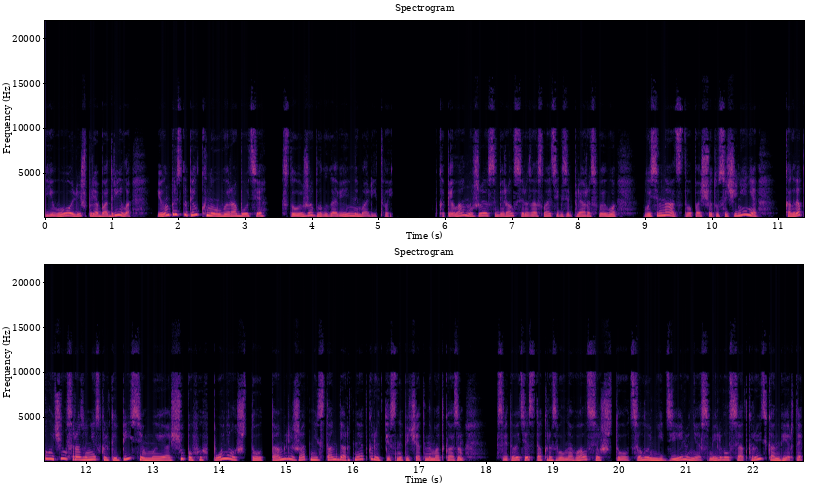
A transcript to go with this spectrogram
его лишь приободрило, и он приступил к новой работе с той же благоговейной молитвой. Капеллан уже собирался разослать экземпляры своего восемнадцатого по счету сочинения, когда получил сразу несколько писем и, ощупав их, понял, что там лежат нестандартные открытки с напечатанным отказом. Святой отец так разволновался, что целую неделю не осмеливался открыть конверты,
